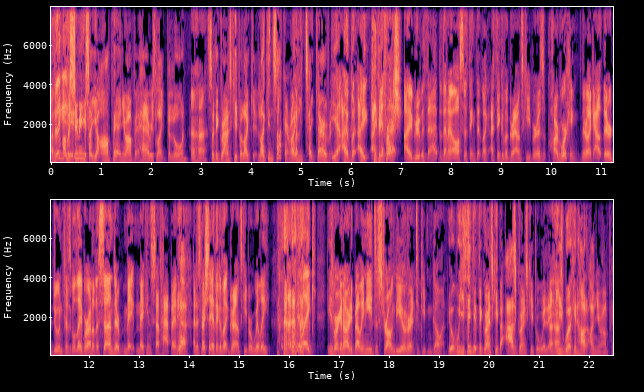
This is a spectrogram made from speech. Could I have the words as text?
I like I'm it- assuming it's like your armpit and your armpit hair is like the lawn. Uh-huh. So the groundskeeper, like like in soccer, right? you take care of it. Yeah, I, but I, I Keep it fresh. That. I agree with that. But then I also think that like I think of a groundskeeper as hardworking. They're like out there doing physical labor under the sun. They're ma- making stuff happen. Yeah. and especially I think of like groundskeeper Willie, and I feel like he's working hard. He probably needs a strong deodorant to keep him going. Well, you think of the groundskeeper as groundskeeper Willie. He's working hard on your armpits.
